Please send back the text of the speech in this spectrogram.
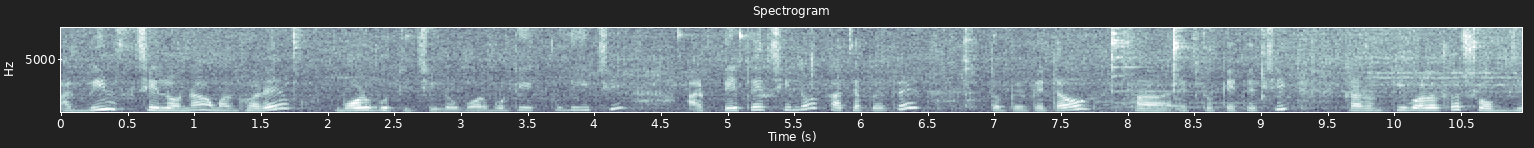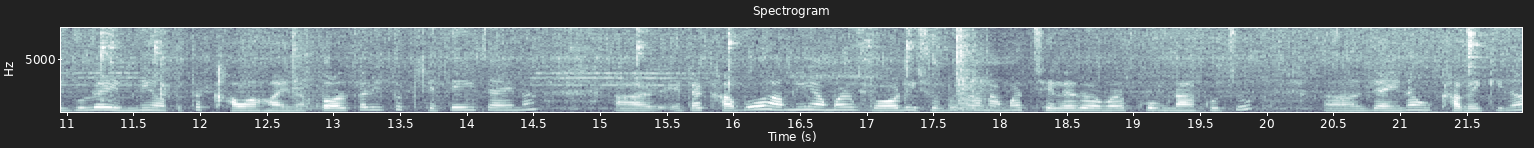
আর বিনস ছিল না আমার ঘরে, বরবটি ছিল। বরবটি একটু দিয়েছি আর পেঁপে ছিল, কাঁচা পেঁপে। তো পেঁপেটাও একটু কেটেছি। কারণ কি বলতো সবজিগুলো এমনি অতটা খাওয়া হয় না। তরকারি তো খেতেই চায় না। আর এটা খাব আমি আমার বরই শুধু কারণ আমার ছেলেরও আবার খুব নাকুচু। আহ, জানি না ও খাবে কি না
